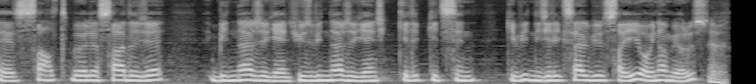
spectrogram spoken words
e, salt böyle sadece binlerce genç, yüz binlerce genç gelip gitsin gibi niceliksel bir sayıyı oynamıyoruz. Evet.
